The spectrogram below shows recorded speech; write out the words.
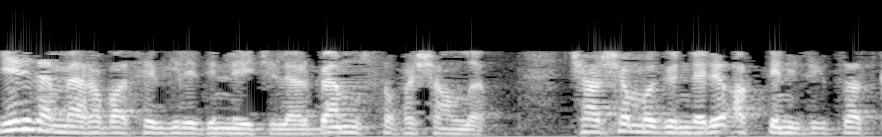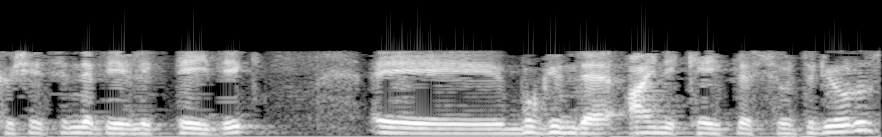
Yeniden merhaba sevgili dinleyiciler. Ben Mustafa Şanlı. Çarşamba günleri Akdeniz İktisat Köşesi'nde birlikteydik. Ee, bugün de aynı keyifle sürdürüyoruz.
